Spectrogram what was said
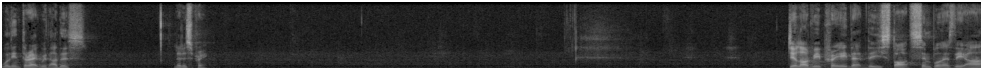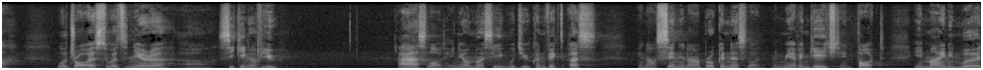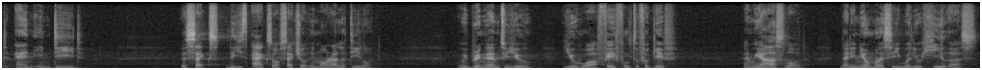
will interact with others? Let us pray. Dear Lord, we pray that these thoughts, simple as they are, will draw us towards nearer uh, seeking of you. I ask, Lord, in your mercy, would you convict us in our sin, in our brokenness, Lord, when we have engaged in thought, in mind, in word, and in deed. The sex, these acts of sexual immorality, Lord. We bring them to you, you who are faithful to forgive. And we ask, Lord, that in your mercy will you heal us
